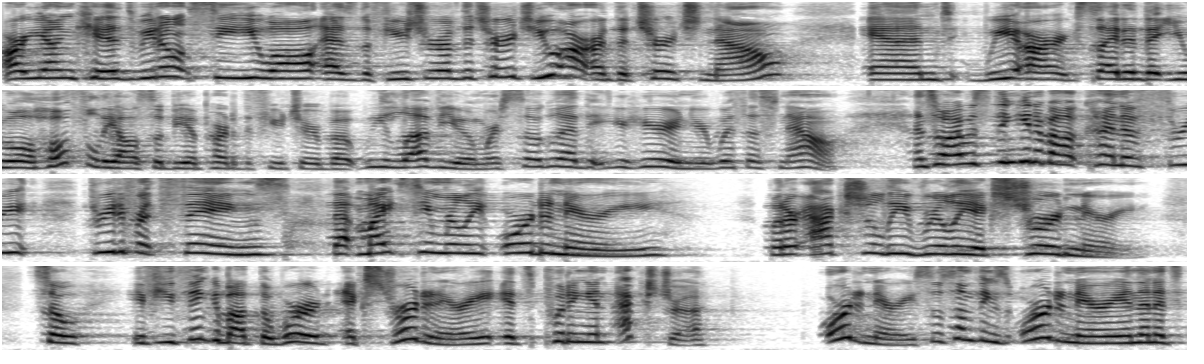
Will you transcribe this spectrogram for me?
our young kids, we don't see you all as the future of the church. You are the church now. And we are excited that you will hopefully also be a part of the future, but we love you and we're so glad that you're here and you're with us now. And so I was thinking about kind of three, three different things that might seem really ordinary, but are actually really extraordinary. So if you think about the word extraordinary, it's putting an extra ordinary. So something's ordinary and then it's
